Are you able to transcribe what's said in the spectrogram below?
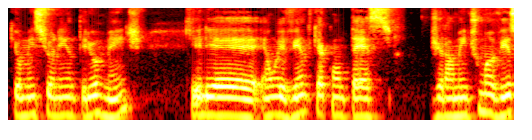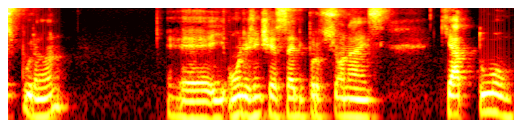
que eu mencionei anteriormente, que ele é, é um evento que acontece geralmente uma vez por ano, é, onde a gente recebe profissionais que atuam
